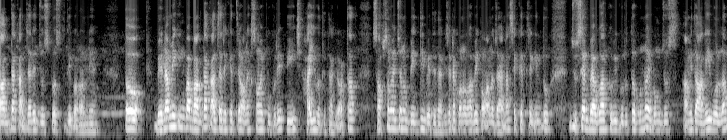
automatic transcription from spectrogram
বাগদা কালচারের জুস প্রস্তুতিকরণ নিয়ে। তো ভেনামি কিংবা বাগদা কালচারের ক্ষেত্রে অনেক সময় পুকুরে পিচ হাই হতে থাকে, অর্থাৎ সবসময়ের জন্য বৃদ্ধি পেতে থাকে, সেটা কোনোভাবেই কমানো যায় না। সেক্ষেত্রে কিন্তু জুসের ব্যবহার খুবই গুরুত্বপূর্ণ এবং জুস আমি তো আগেই বললাম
